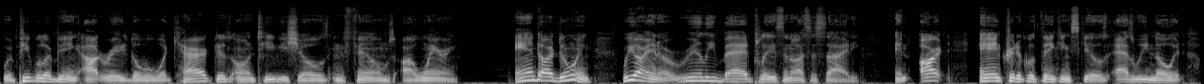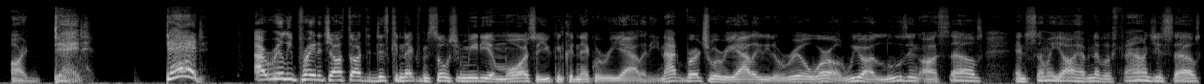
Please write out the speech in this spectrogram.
where people are being outraged over what characters on TV shows and films are wearing and are doing, we are in a really bad place in our society. And art and critical thinking skills, as we know it, are dead. Dead. I really pray that y'all start to disconnect from social media more so you can connect with reality, not virtual reality, the real world. We are losing ourselves, and some of y'all have never found yourselves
